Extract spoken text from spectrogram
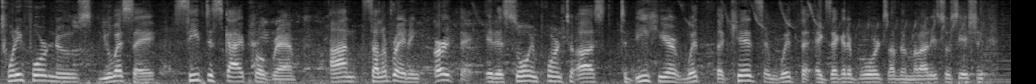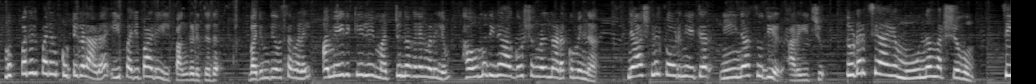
24 News USA Seed to Sky program on celebrating Earth Day. It is so important to us to be here with the kids and with the executive boards of the Malali Association. മുപ്പതിൽ പരം കുട്ടികളാണ് ഈ പരിപാടിയിൽ പങ്കെടുത്തത് വരും ദിവസങ്ങളിൽ അമേരിക്കയിലെ മറ്റു നഗരങ്ങളിലും ഭൗമദിന ആഘോഷങ്ങൾ നടക്കുമെന്ന് നാഷണൽ കോർഡിനേറ്റർ നീന സുധീർ അറിയിച്ചു തുടർച്ചയായ മൂന്നാം വർഷവും സീ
